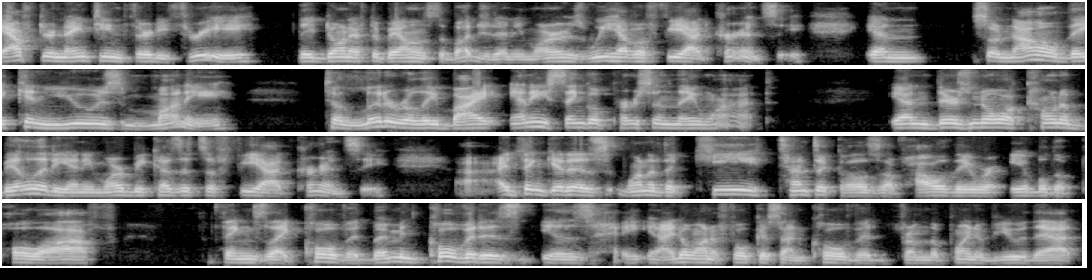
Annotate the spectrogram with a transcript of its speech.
After 1933, they don't have to balance the budget anymore, as we have a fiat currency, and so now they can use money to literally buy any single person they want. And there's no accountability anymore because it's a fiat currency. I think it is one of the key tentacles of how they were able to pull off things like COVID. But I mean, COVID is is you know, I don't want to focus on COVID from the point of view that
